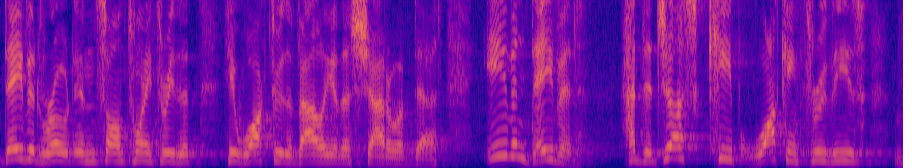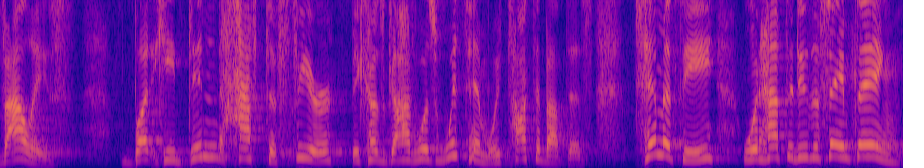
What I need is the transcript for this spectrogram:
David wrote in Psalm 23 that he walked through the valley of the shadow of death. Even David had to just keep walking through these valleys but he didn't have to fear because God was with him. We've talked about this. Timothy would have to do the same thing.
